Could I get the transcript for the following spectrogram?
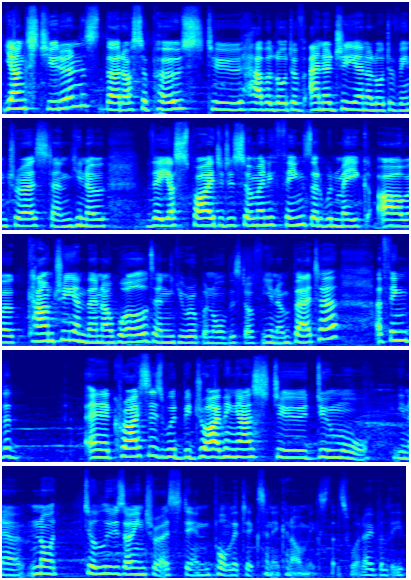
young students that are supposed to have a lot of energy and a lot of interest and you know they aspire to do so many things that would make our country and then our world and Europe and all this stuff you know better I think that a crisis would be driving us to do more you know not to lose our interest in politics and economics. That's what I believe.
